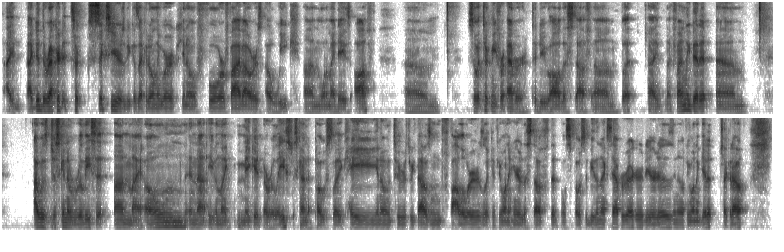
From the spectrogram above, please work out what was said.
I I did the record. It took six years because I could only work, you know, four or five hours a week on one of my days off. Um, so it took me forever to do all this stuff. Um, but I, I finally did it. Um, I was just gonna release it on my own and not even like make it a release, just kind of post like, hey, you know, two or three thousand followers. Like if you want to hear the stuff that was supposed to be the next Taproot record, here it is. You know, if you want to get it, check it out.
